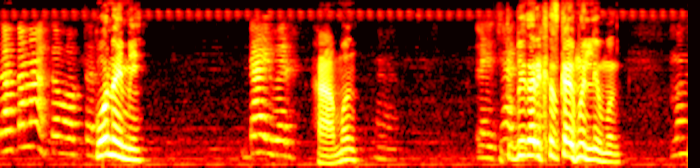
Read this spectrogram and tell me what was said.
जाता ना कवा तर कोण आहे मी? डायव्हर हा मग? लय तू झाली. बिगारी कस काय म्हणली मग? मग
